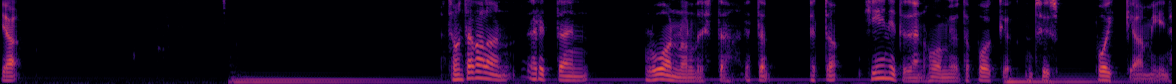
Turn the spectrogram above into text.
Ja se on tavallaan erittäin luonnollista, että, että kiinnitetään huomiota poikke, siis poikkeamiin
